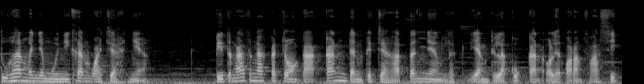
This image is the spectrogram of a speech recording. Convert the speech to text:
Tuhan menyembunyikan wajahnya di tengah-tengah kecongkakan dan kejahatan yang yang dilakukan oleh orang fasik.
